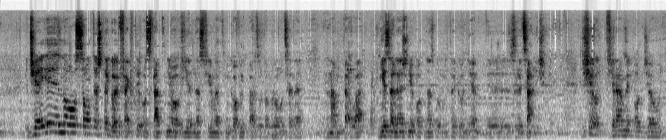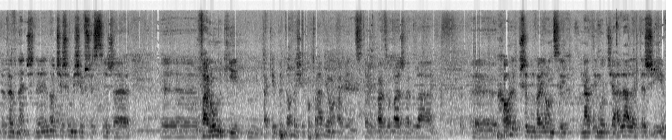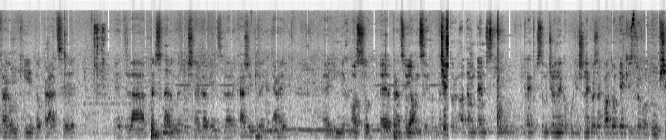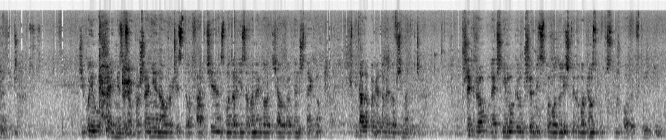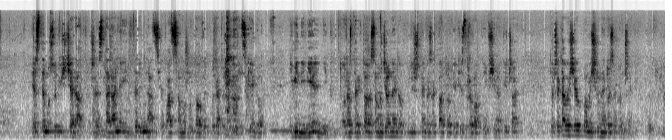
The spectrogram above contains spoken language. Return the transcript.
dzieje. No są też tego efekty. Ostatnio jedna z firm ratingowych bardzo dobrą ocenę nam dała, niezależnie od nas, bo my tego nie y, zlecaliśmy. Dzisiaj otwieramy oddział wewnętrzny. No cieszymy się wszyscy, że warunki mm, takie bytowe się poprawią, a więc to jest bardzo ważne dla y, chorych przebywających na tym oddziale, ale też i warunki do pracy y, dla personelu medycznego, a więc dla lekarzy, pielęgniarek, e, innych osób e, pracujących. Dr Adam Dębski, dyrektor Samodzielnego Publicznego Zakładu Opieki Zdrowotnej w Siemiatyczach. Dziękuję uprzejmie za zaproszenie na uroczyste otwarcie zmodernizowanego oddziału wewnętrznego Szpitala Powiatowego w Siemiatyczach. Przykro, lecz nie mogę przybyć z powodu licznych obowiązków służbowych w tym dniu. Jestem osobiście rad, że starania i determinacja władz samorządowych powiatu siemiatyckiego, gminy Mielnik oraz dyrektora Samodzielnego Publicznego Zakładu Opieki Zdrowotnej w Siemiatyczach doczekały się pomyślnego zakończenia.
